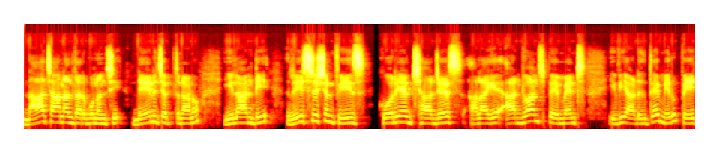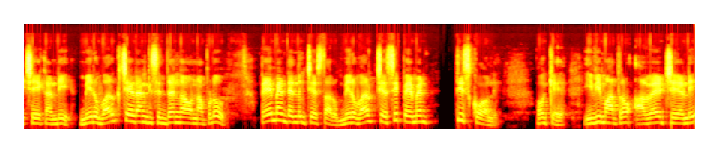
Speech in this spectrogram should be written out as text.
నా ఛానల్ తరపు నుంచి నేను చెప్తున్నాను ఇలాంటి రిజిస్ట్రేషన్ ఫీజ్ కొరియర్ ఛార్జెస్ అలాగే అడ్వాన్స్ పేమెంట్స్ ఇవి అడిగితే మీరు పే చేయకండి. మీరు వర్క్ చేయడానికి సిద్ధంగా ఉన్నప్పుడు పేమెంట్ ఎందుకు చేస్తారు? మీరు వర్క్ చేసి పేమెంట్ తీసుకోవాలి. ఓకే ఇవి మాత్రం అవాయిడ్ చేయండి.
